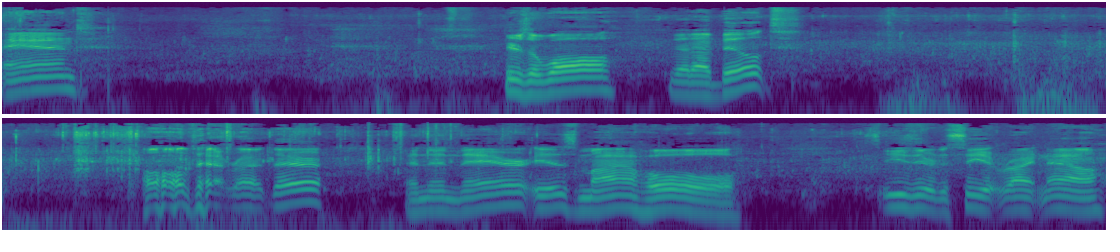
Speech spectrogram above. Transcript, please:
And here's a wall that I built. All that right there. And then there is my hole. It's easier to see it right now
